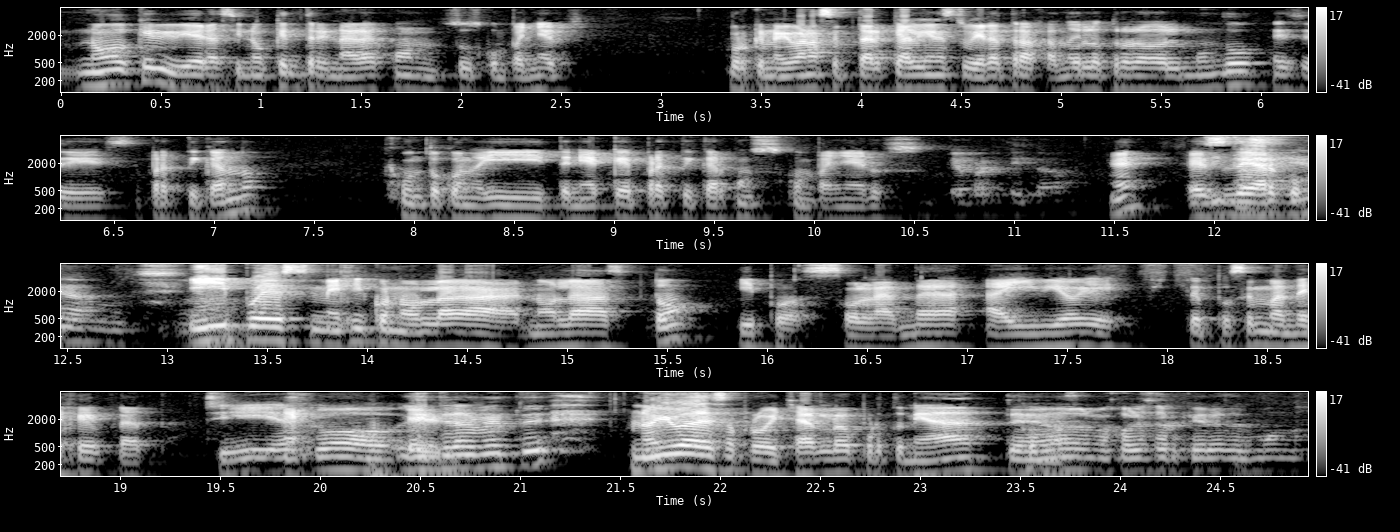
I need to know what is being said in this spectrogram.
no que viviera, sino que entrenara con sus compañeros. Porque no iban a aceptar que alguien estuviera trabajando del otro lado del mundo, ese, ese, practicando, junto con, y tenía que practicar con sus compañeros. ¿Qué practicaba? ¿eh? Es de arco. Y pues México no la, no la aceptó. Y pues Holanda ahí vio y le puso en bandeja de plata. Sí, es como, Eh, literalmente, No iba a desaprovechar la oportunidad. tenemos como los mejores arqueros del mundo.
